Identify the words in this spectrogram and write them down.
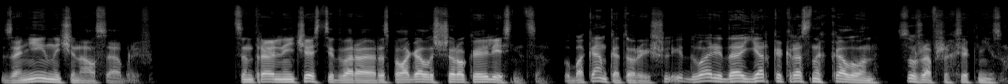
За ней начинался обрыв. В центральной части двора располагалась широкая лестница, по бокам которой шли два ряда ярко-красных колонн, сужавшихся к низу.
